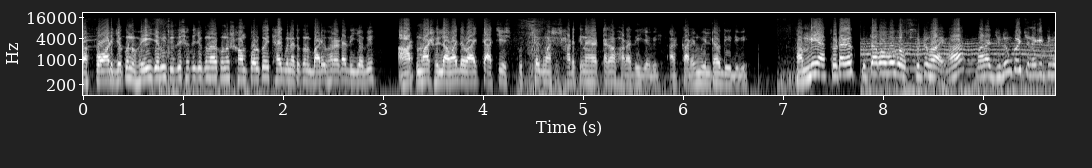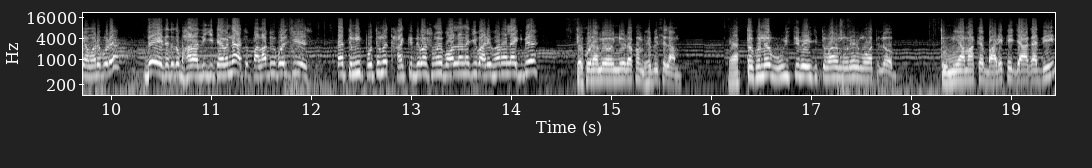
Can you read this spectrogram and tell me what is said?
তারপর যখন হয়ে যাবে তোদের সাথে যখন আর কোনো সম্পর্কই থাকবে না তখন বাড়ি ভাড়াটা দিয়ে যাবে। আট মাস হলে আমাদের বাড়িতে আছিস প্রত্যেক মাসে সাড়ে তিন হাজার টাকা ভাড়া দিয়ে যাবে আর কারেন্ট বিলটাও দিয়ে দিবি। আমি এত টাকা কোথা পাবো গো, ছোট ভাই হ্যাঁ? মানে জুলুম করছ নাকি তুমি আমার উপরে? বে এটা তো ভাড়া দিয়ে হবে না তো পালাবি বলছিস। তা তুমি প্রথমে থাকতে দেওয়ার সময় বললে নাকি বাড়ি ভাড়া লাগবে? তখন আমি অন্য রকম ভেবেছিলাম। এতক্ষণে বুঝতে পেরেছি তোমার মনের মতলব। তুমি আমাকে বাড়িতে জায়গা দিয়ে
